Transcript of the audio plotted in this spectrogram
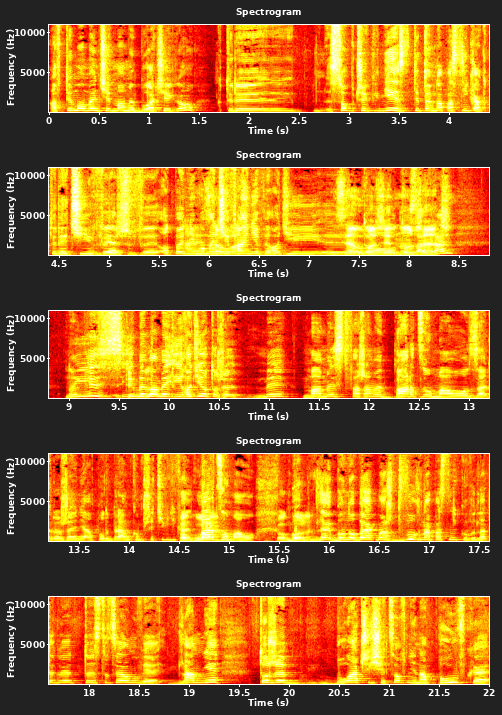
A w tym momencie mamy Błaciego, który Sobczyk nie jest typem napastnika, który ci wiesz, w odpowiednim Ale momencie zauważ- fajnie wychodzi y, zauważ do, do zagrań. rzecz. No i, jest, i Tylko- my mamy, i chodzi o to, że my mamy, stwarzamy bardzo mało zagrożenia pod bramką przeciwnika. Bardzo mało. W Bo, bo, no, bo jak masz dwóch napastników, dlatego to jest to, co ja mówię. Dla mnie to, że Bułaczy się cofnie na połówkę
